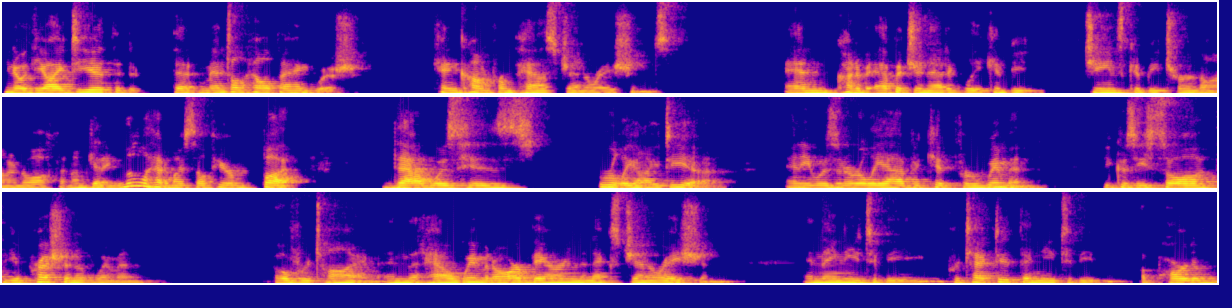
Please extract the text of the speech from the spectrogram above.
you know, the idea that that mental health anguish can come from past generations. And kind of epigenetically can be genes can be turned on and off. And I'm getting a little ahead of myself here, but that was his early idea. And he was an early advocate for women because he saw the oppression of women over time and that how women are bearing the next generation and they need to be protected they need to be a part of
